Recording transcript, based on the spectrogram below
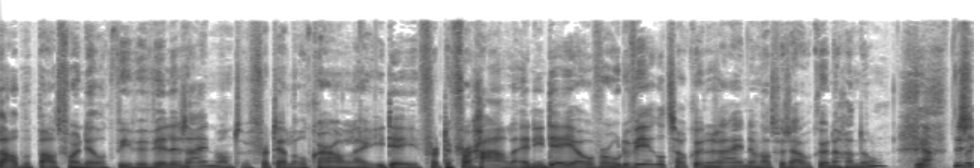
Taal bepaalt voor een deel ook wie we willen zijn. Want we vertellen elkaar allerlei ideeën, ver- de verhalen en ideeën over hoe de wereld zou kunnen zijn en wat we zouden kunnen gaan doen. Ja. Dus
